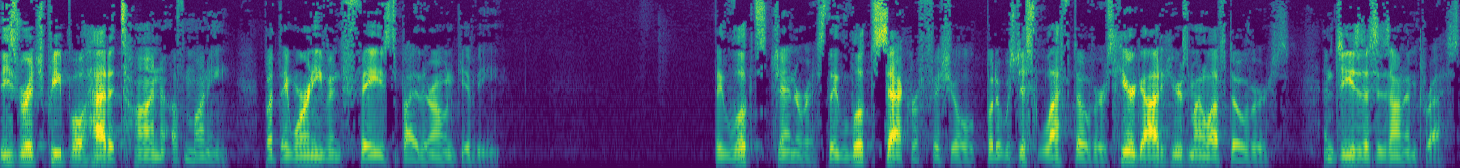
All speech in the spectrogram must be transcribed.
These rich people had a ton of money, but they weren't even fazed by their own giving. They looked generous. They looked sacrificial, but it was just leftovers. Here, God, here's my leftovers. And Jesus is unimpressed.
